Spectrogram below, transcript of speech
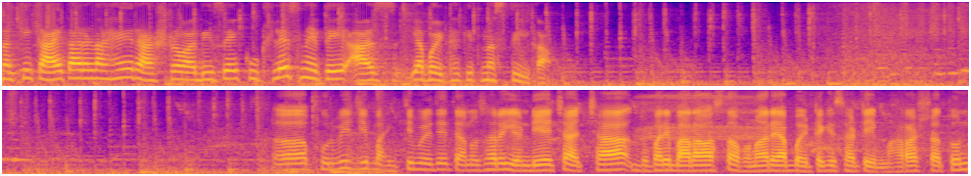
नक्की काय कारण आहे? राष्ट्रवादीचे कुठलेच नेते आज या बैठकीत नसतील का? पूर्वी जी माहिती मिळते त्यानुसार एन डी एच्या आजच्या दुपारी बारा वाजता होणाऱ्या या बैठकीसाठी महाराष्ट्रातून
